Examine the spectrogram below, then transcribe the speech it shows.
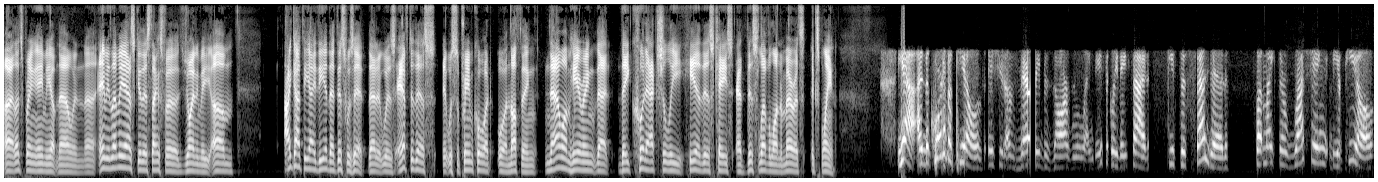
All right, let's bring Amy up now. And uh, Amy, let me ask you this. Thanks for joining me. Um, I got the idea that this was it, that it was after this, it was Supreme Court or nothing. Now I'm hearing that they could actually hear this case at this level on the merits. Explain. Yeah, and the Court of Appeals issued a very bizarre ruling. Basically, they said he's suspended, but Mike, they're rushing the appeal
